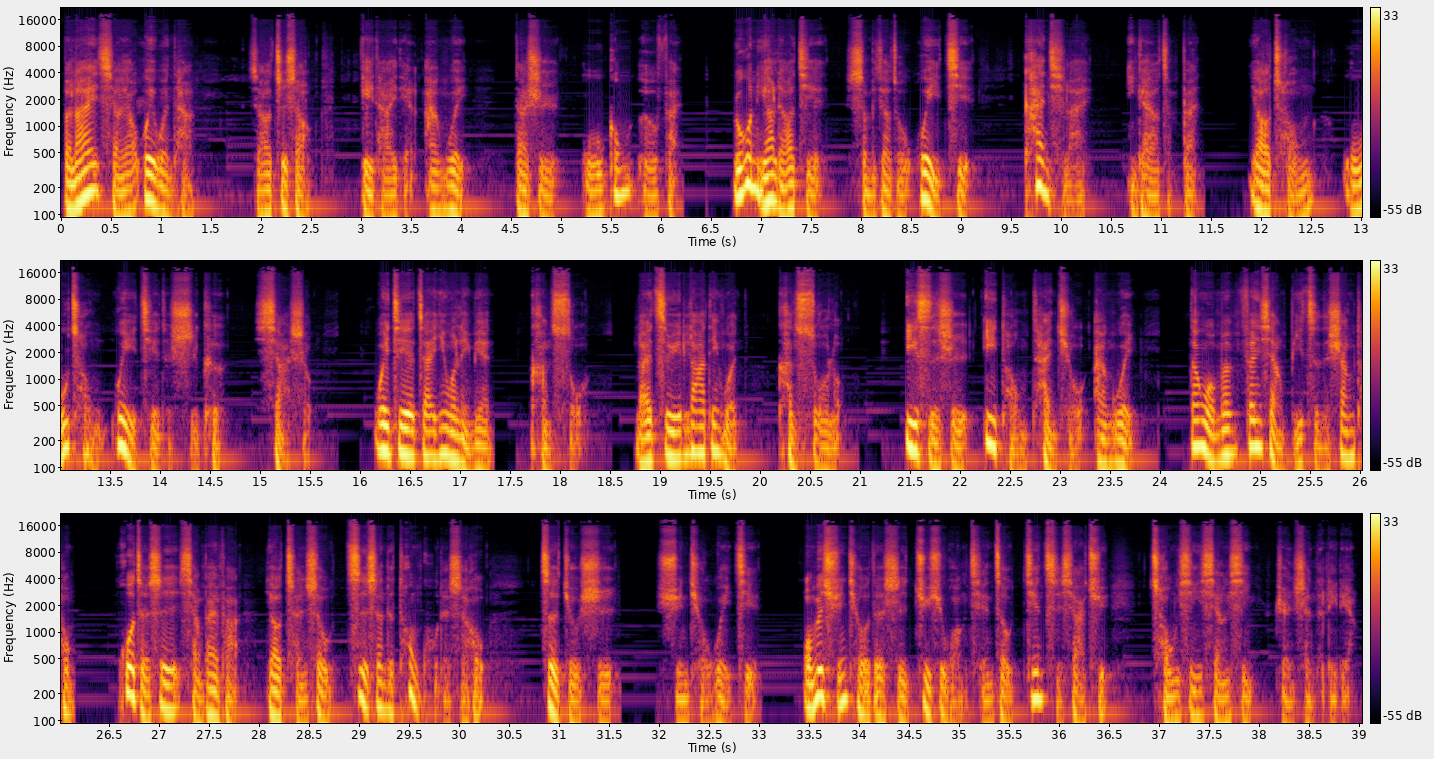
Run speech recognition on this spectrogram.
本来想要慰问他，想要至少给他一点安慰，但是无功而返。如果你要了解什么叫做慰藉，看起来应该要怎么办？要从无从慰藉的时刻下手。慰藉在英文里面 console，来自于拉丁文 consolo。”意思是一同探求安慰。当我们分享彼此的伤痛，或者是想办法要承受自身的痛苦的时候，这就是寻求慰藉。我们寻求的是继续往前走，坚持下去，重新相信人生的力量。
